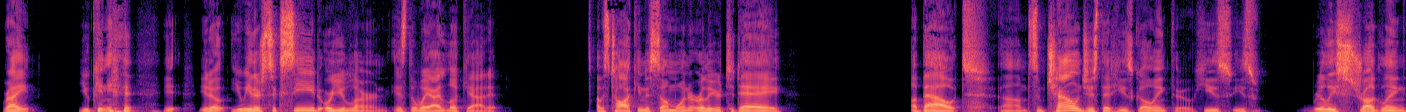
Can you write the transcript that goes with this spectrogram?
right? You can, you know, you either succeed or you learn, is the way I look at it. I was talking to someone earlier today about um, some challenges that he's going through. He's he's really struggling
